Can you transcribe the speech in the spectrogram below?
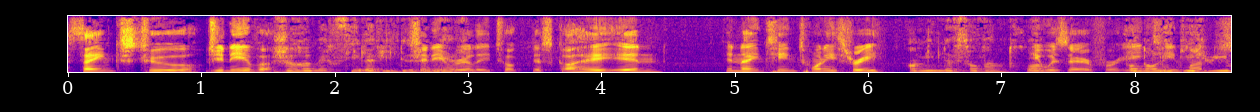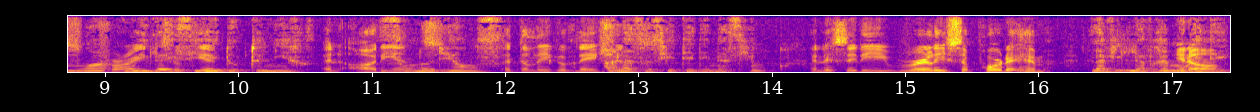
thanks to Geneva. Je remercie la ville de City Genève. really took this guy in in 1923. En 1923, He was there for pendant les 18 18 months mois où il a essayé d'obtenir son audience audience at the League of à la Nations, Société des Nations, and the city really supported him. la ville l'a vraiment You know, aidé,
